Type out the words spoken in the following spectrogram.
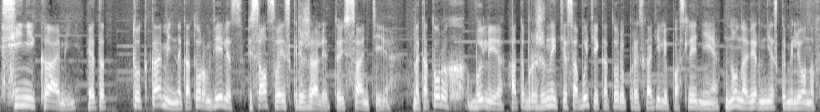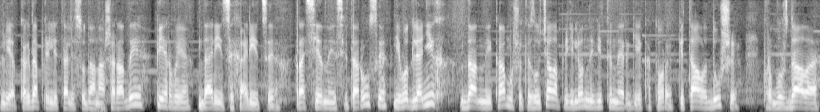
синий камень. Это тот камень, на котором Велес писал свои скрижали, то есть Сантии на которых были отображены те события, которые происходили последние, ну, наверное, несколько миллионов лет. Когда прилетали сюда наши роды, первые, дарицы, харицы, рассеянные светорусы. И вот для них данный камушек излучал определенный вид энергии, которая питала души, пробуждала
